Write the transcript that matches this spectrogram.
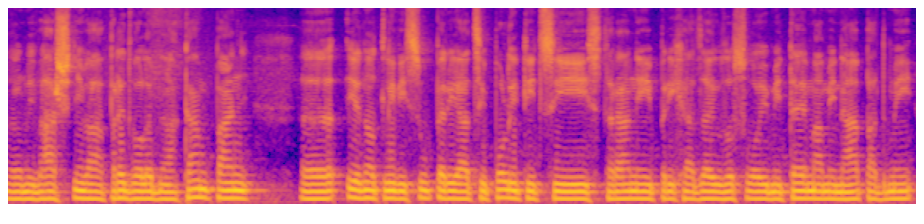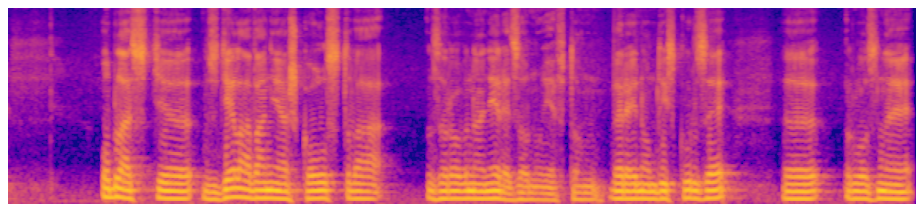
veľmi vášnivá predvolebná kampaň. E, jednotliví súperiaci, politici, strany prichádzajú so svojimi témami, nápadmi oblasť e, vzdelávania školstva zrovna nerezonuje v tom verejnom diskurze. E, rôzne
